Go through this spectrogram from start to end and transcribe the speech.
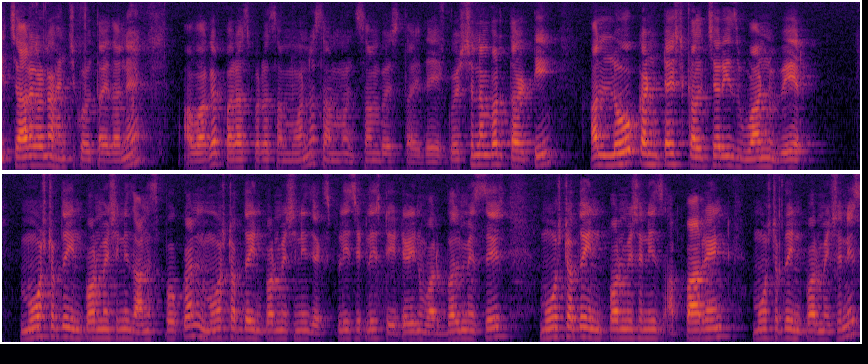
ವಿಚಾರಗಳನ್ನು ಹಂಚಿಕೊಳ್ತಾ ಇದ್ದಾನೆ ಆವಾಗ ಪರಸ್ಪರ ಸಂವಹನ ಸಂಭವಿಸ್ತಾ ಇದೆ. Question number thirty a low context culture is one where most of the information is unspoken most of the information is explicitly stated in verbal message most of the information is apparent most of the information is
